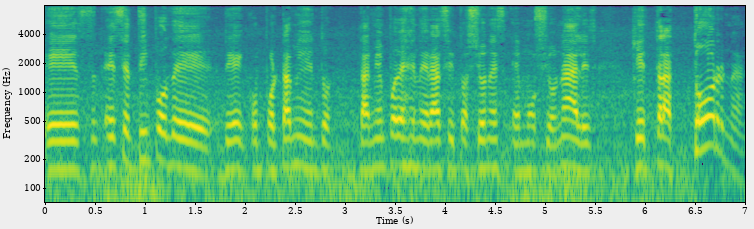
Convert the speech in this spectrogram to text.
ese tipo de, de comportamiento también puede generar situaciones emocionales que trastornan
